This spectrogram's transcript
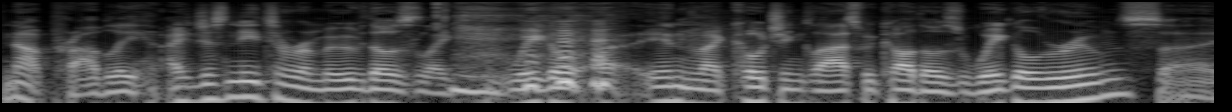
not probably, I just need to remove those like wiggle, uh, in my coaching class, we call those wiggle rooms, uh,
